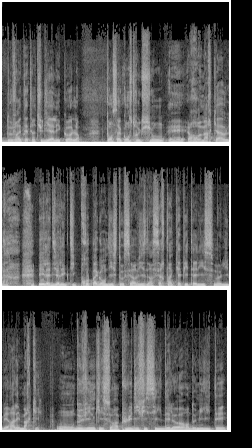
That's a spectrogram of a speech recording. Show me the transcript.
devrait être étudié à l'école tant sa construction est remarquable et la dialectique propagandiste au service d'un certain capitalisme libéral est marquée on devine qu'il sera plus difficile dès lors de militer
